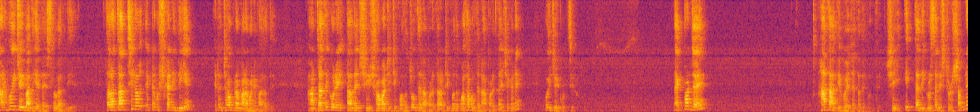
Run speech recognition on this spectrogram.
আর হইচই বাঁধিয়ে দেয় স্লোগান দিয়ে। তারা চাচ্ছিল একটা উস্কানি দিয়ে একটা ঝগড়া মারামারি বাজাতে। আর যাতে করে তাদের সেই সভাটি ঠিকমতো চলতে না পারে, তারা ঠিকমতো কথা বলতে না পারে, তাই সেখানে হইচই করছিল। এক পর্যায়ে হাতাহাতি হয়ে যায় তাদের মধ্যে। সেই ইত্যাদি গ্রোসারি স্টোরের সামনে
